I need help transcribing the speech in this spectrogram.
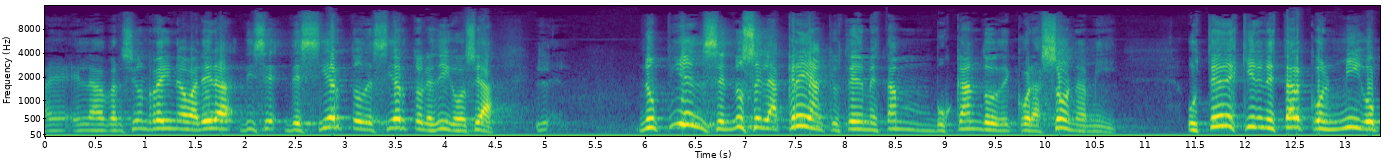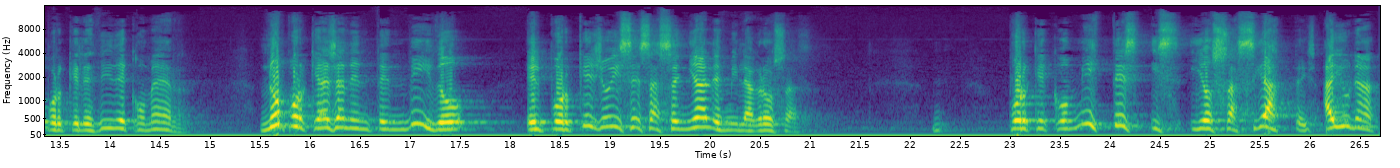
Eh, en la versión Reina Valera dice, de cierto, de cierto les digo, o sea, no piensen, no se la crean que ustedes me están buscando de corazón a mí. Ustedes quieren estar conmigo porque les di de comer, no porque hayan entendido el por qué yo hice esas señales milagrosas porque comisteis y, os saciasteis. Hay una,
